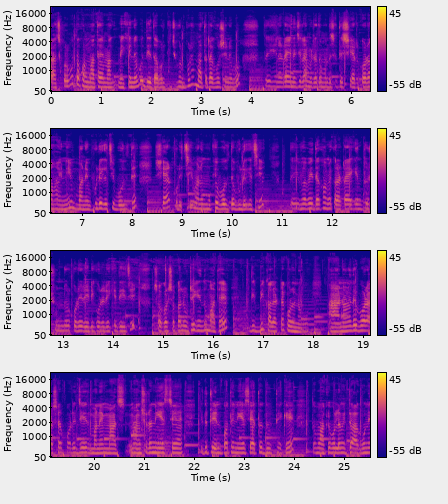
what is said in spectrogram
কাজ করব, তখন মাথায় মেখে নেব, দিয়ে তারপর কিছুক্ষণ পরে মাথাটা ঘষে নেব। তো হেনাটা এনেছিলাম এটা তোমাদের সাথে শেয়ার করা হয়নি। মানে ভুলে গেছি বলতে শেয়ার করেছি মানে মুখে বলতে ভুলে গেছি। তো এইভাবেই দেখো, আমি কালারটাকে কিন্তু সুন্দর করে রেডি করে রেখে দিয়েছি। সকাল সকাল উঠে কিন্তু মাথায় দিব্যি কালারটা করে নেব। আর ননদের বর আসার পরে যে মানে মাছ, মাংসটা নিয়ে এসছে, কিন্তু ট্রেন পথে নিয়ে এসছে এত দূর থেকে, তো মাকে বললাম, একটু আগুনে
